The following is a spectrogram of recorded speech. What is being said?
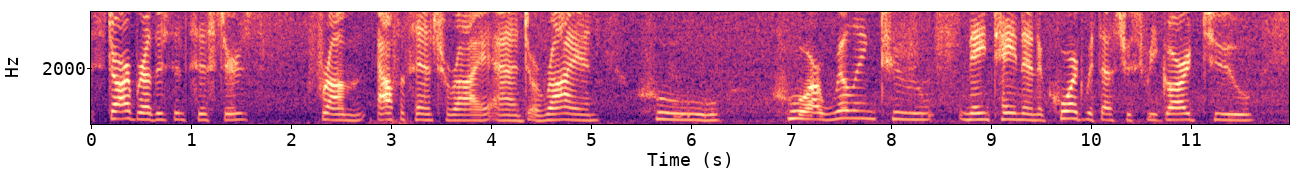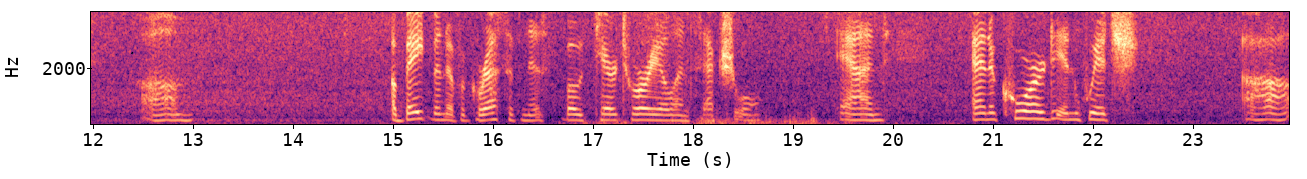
star brothers and sisters from Alpha Centauri and Orion who who are willing to maintain an accord with us with regard to um, abatement of aggressiveness, both territorial and sexual, and an accord in which uh,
